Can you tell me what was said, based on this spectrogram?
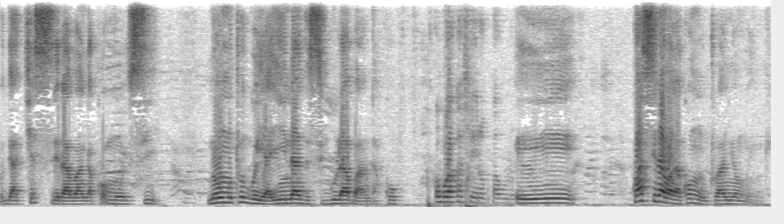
gakyeserabangako mu nsi n'omutwe gwe yayina nze sigulabangako ogwa kafeero pawulo Eh, kwasirabangako muntu anywa omwenge.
